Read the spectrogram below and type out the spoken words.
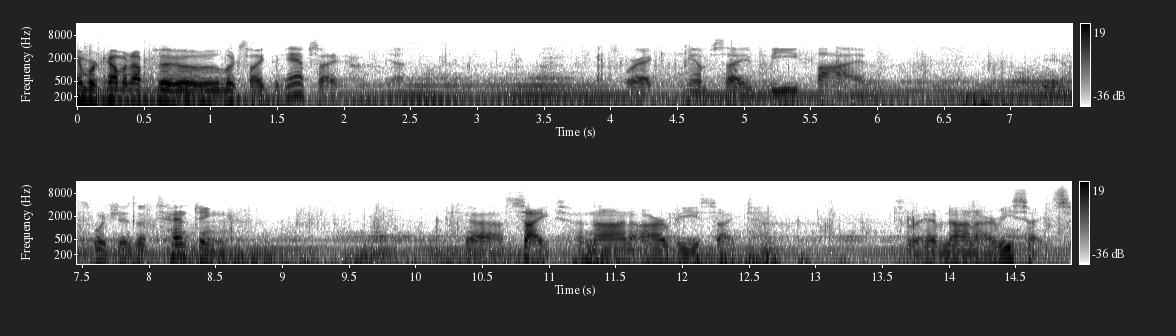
And we're coming up to, looks like the campsite. Yes. We're at campsite B5. Yes, which is a tenting uh, site, a non-RV site. So they have non-RV sites.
